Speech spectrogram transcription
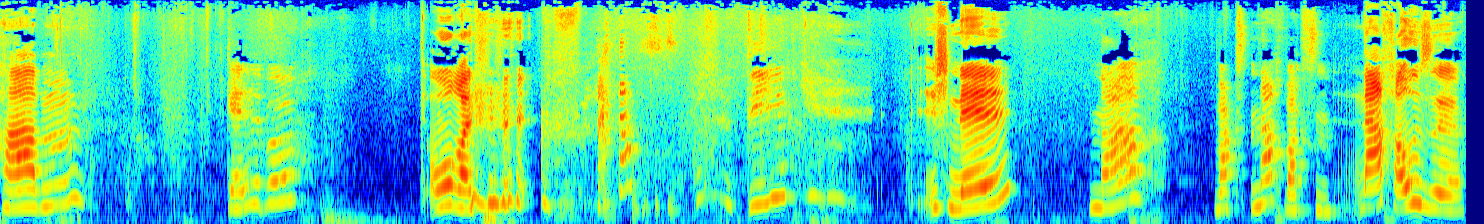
Haben gelbe, Ohren. die Schnell nachwachs nachwachsen. nach Hause.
